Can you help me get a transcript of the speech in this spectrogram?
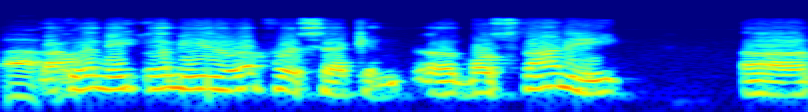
Uh, let me let me interrupt for a second. Uh, Bustani uh,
